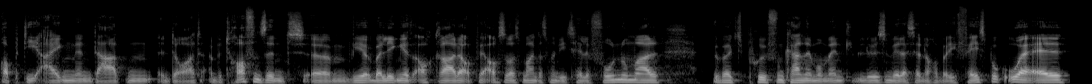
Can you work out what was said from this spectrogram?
ob die eigenen Daten dort betroffen sind. Ähm, wir überlegen jetzt auch gerade, ob wir auch sowas machen, dass man die Telefonnummer überprüfen kann. Im Moment lösen wir das ja noch über die Facebook-URL.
